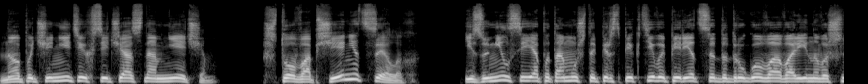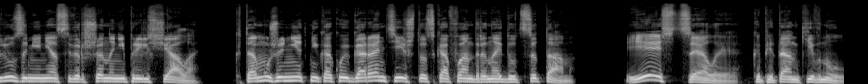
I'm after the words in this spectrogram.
«Но починить их сейчас нам нечем». «Что, вообще нет целых?» Изумился я потому, что перспектива переться до другого аварийного шлюза меня совершенно не прельщала. К тому же нет никакой гарантии, что скафандры найдутся там. «Есть целые», — капитан кивнул.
